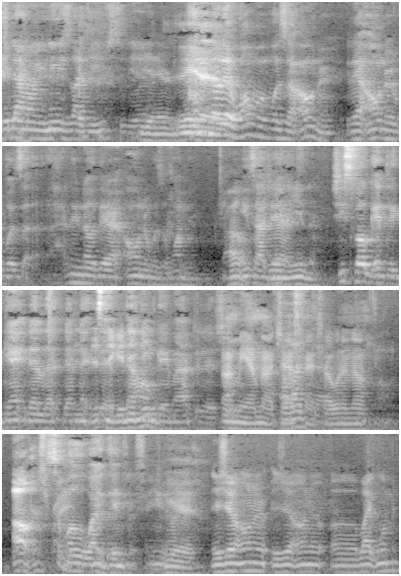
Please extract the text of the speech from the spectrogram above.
Get down on your knees like you used to. Yeah. Yeah, they're, I didn't know that woman was an owner. That owner was. A, I didn't know their owner was a woman. Oh, Utah me Jazz. neither. She spoke at the game that that, that, This that, nigga that didn't home either. game after that. Shit. I mean, I'm not a Jazz like fan, that. so I wouldn't know. Oh, that's Some right. old white You lady, Denver fan. you know. Yeah, Is your owner is your owner a white woman?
